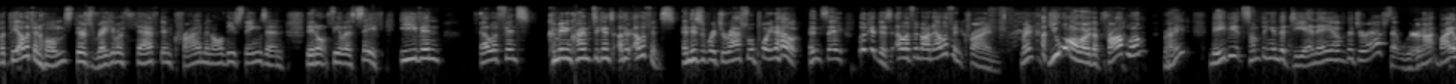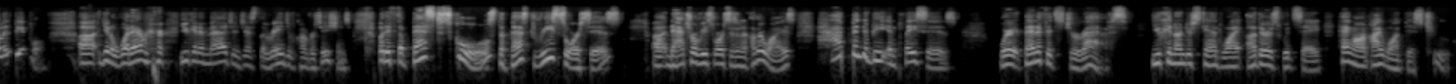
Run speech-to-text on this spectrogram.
but the elephant homes there's regular theft and crime and all these things and they don't feel as safe even elephants committing crimes against other elephants. And this is where giraffes will point out and say, look at this elephant on elephant crime, right? you all are the problem, right? Maybe it's something in the DNA of the giraffes that we're not violent people. Uh, you know, whatever you can imagine, just the range of conversations. But if the best schools, the best resources, uh, natural resources and otherwise, happen to be in places where it benefits giraffes, you can understand why others would say, hang on, I want this too.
